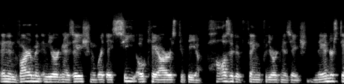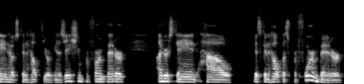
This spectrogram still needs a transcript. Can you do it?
an environment in the organization where they see okrs to be a positive thing for the organization they understand how it's going to help the organization perform better understand how it's going to help us perform better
